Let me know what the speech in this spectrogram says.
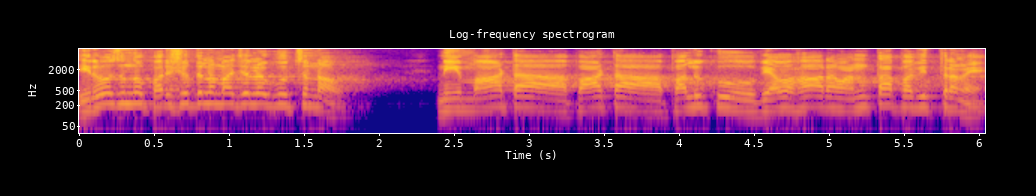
ఈరోజు నువ్వు పరిశుద్ధుల మధ్యలో కూర్చున్నావు. నీ మాట పాట పలుకు వ్యవహారం అంతా పవిత్రమే.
